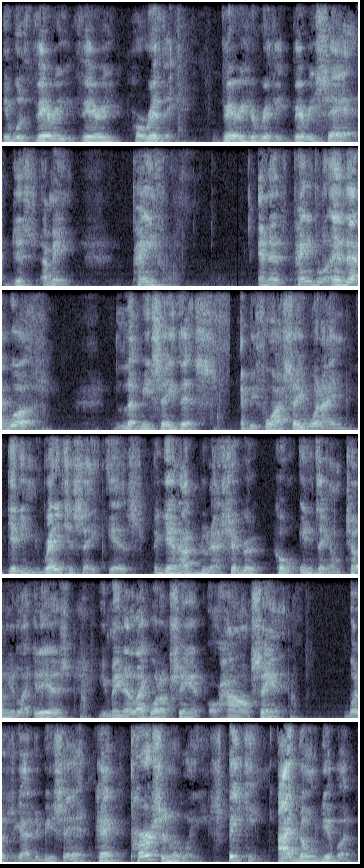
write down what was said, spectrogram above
It was very, very horrific, very horrific, very sad. Just, I mean, painful. And as painful as that was, let me say this. And before I say what I'm getting ready to say is, again, I do not sugarcoat anything. I'm telling you like it is. You may not like what I'm saying or how I'm saying it, but it's got to be said. Okay? Personally speaking, I don't give a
